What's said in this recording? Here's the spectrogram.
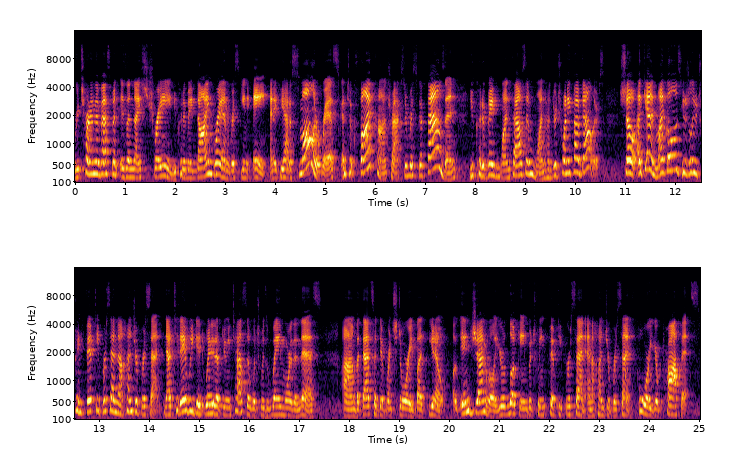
Return on investment is a nice trade. You could have made nine grand risking eight. And if you had a smaller risk and took five contracts and risk a thousand, you could have made $1,125. So again, my goal is usually between 50% and 100%. Now today we did we ended up doing Tesla, which was way more than this. Um, but that's a different story. But you know, in general, you're looking between 50% and 100% for your profits.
